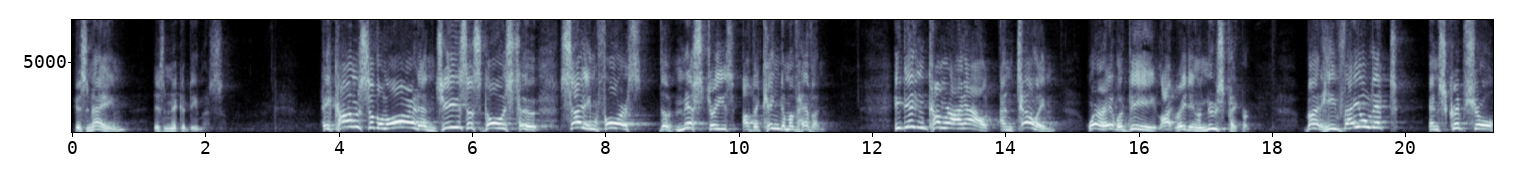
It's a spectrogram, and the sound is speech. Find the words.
His name is Nicodemus. He comes to the Lord, and Jesus goes to setting forth the mysteries of the kingdom of heaven. He didn't come right out and tell him where it would be like reading a newspaper, but he veiled it in scriptural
